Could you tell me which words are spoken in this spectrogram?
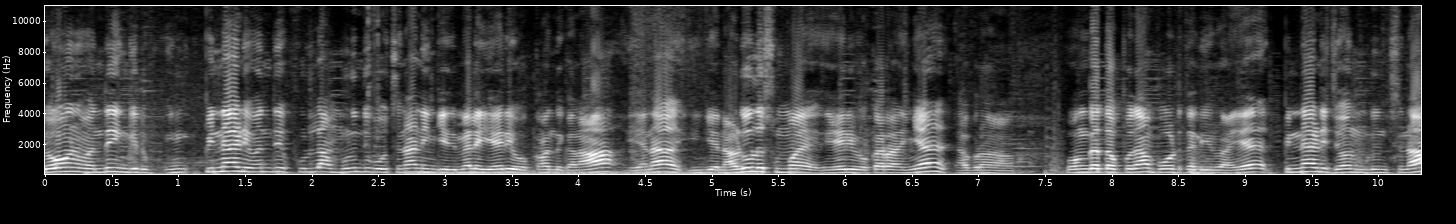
ஜோன் வந்து இங்கே பின்னாடி வந்து ஃபுல்லாக முடிஞ்சு போச்சுன்னா நீங்கள் இது மேலே ஏறி உக்காந்துக்கலாம். ஏன்னா இங்கே நடுவில் சும்மா ஏறி உட்காராங்க அப்புறம் உங்கள் தப்பு தான் போட்டு தள்ளிடுவாங்க. பின்னாடி ஜோன் முடிஞ்சுன்னா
